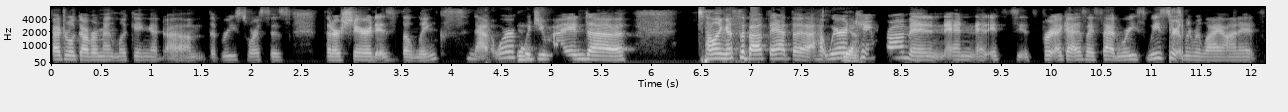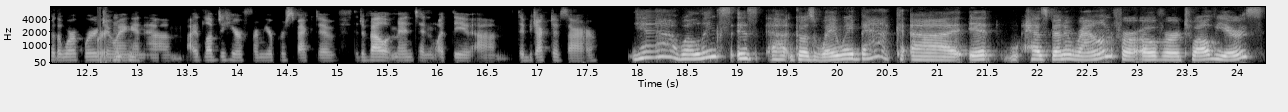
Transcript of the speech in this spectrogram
federal government looking at um, the resources that are shared is the LINCS Network. Would you mind uh, telling us about that, the where it yeah. came from, and and it's it's for as I said, we we certainly rely on it for the work we're doing, mm-hmm. and um, I'd love to hear from your perspective, the development and what the um, the objectives are. Yeah, well, LINCS is uh, goes way way back. Uh, it has been around for over 12 years.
